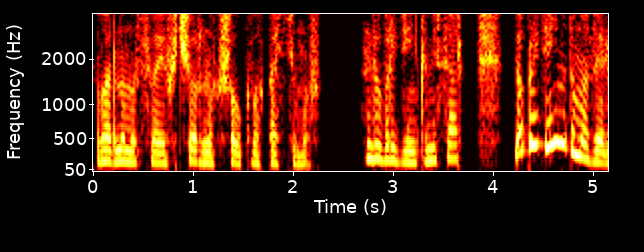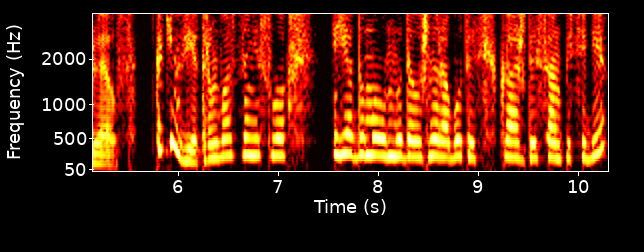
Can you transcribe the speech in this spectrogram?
в одном из своих черных шелковых костюмов. «Добрый день, комиссар». «Добрый день, мадемуазель Уэллс. Каким ветром вас занесло? Я думал, мы должны работать каждый сам по себе,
